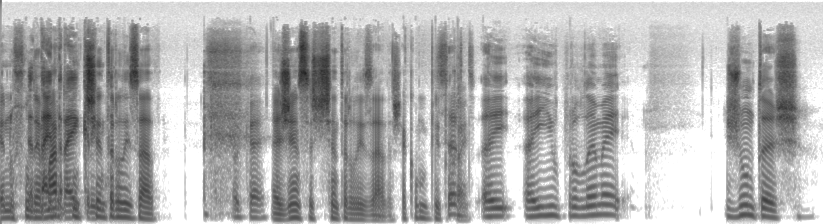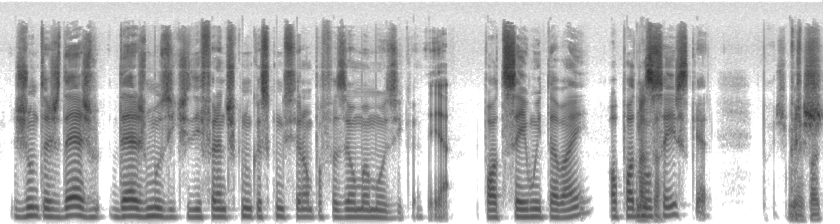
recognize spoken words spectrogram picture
é, no fundo, é em marketing descentralizado. Ok. Agências descentralizadas. É como Bitcoin. Certo, aí, aí o problema é juntas, juntas 10, 10 músicos diferentes que nunca se conheceram para fazer uma música. Yeah. Pode sair muito bem ou pode Mas não há- sair sequer. Pois, Pois mas pode.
